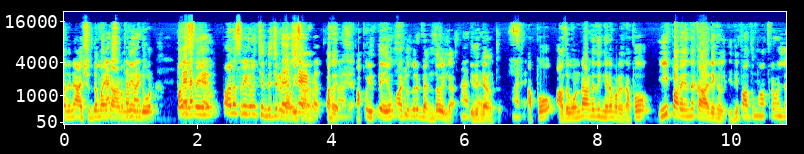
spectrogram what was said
അതിനെ അശുദ്ധമായി കാണുന്നത് അശുദ്ധമായി. എന്തുകൊണ്ട് പല. സ്ത്രീകളും പല സ്ത്രീകളും ചിന്തിച്ചിട്ടുണ്ടാവും ഈ സാധനം അതെ അപ്പൊ ഇത് ദൈവമായിട്ടൊന്നും ഒരു ബന്ധമില്ല. ഇതിന്റെ അകത്ത് അപ്പോ അതുകൊണ്ടാണ് ഇത് ഇങ്ങനെ പറയുന്നത് അപ്പോ ഈ പറയുന്ന കാര്യങ്ങൾ ഇനിയിപ്പോ അത് മാത്രമല്ല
